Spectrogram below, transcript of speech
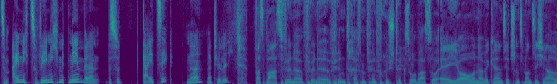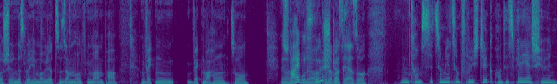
zum einen nicht zu wenig mitnehmen, weil dann bist du geizig ne? Natürlich. Was war es für, eine, für, eine, für ein Treffen, für ein Frühstück? So war es so, ey, yo, na, wir kennen uns jetzt schon 20 Jahre, schön, dass wir hier mal wieder zusammen irgendwie mal ein paar Wecken wegmachen, so. Es ja, war halt ein oder, Frühstück. Oder war es eher so, hm, kommst du zu mir zum Frühstück? Oh, das wäre ja schön.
